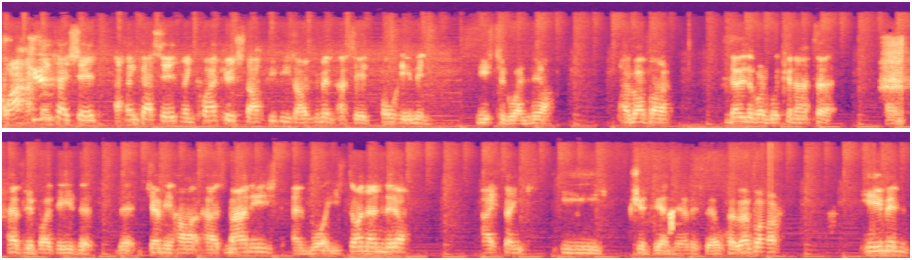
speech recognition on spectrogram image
I think I said. I think I said when Kwaku started his argument, I said Paul Heyman needs to go in there. However, now that we're looking at it, and everybody that, that Jimmy Hart has managed and what he's done in there, I think he should be in there as well. However, Heyman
